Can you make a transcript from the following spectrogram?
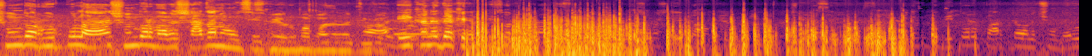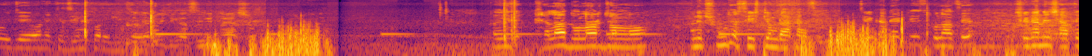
সুন্দর রুটগুলা সুন্দরভাবে সাজানো হয়েছে। এইখানে দেখেন পিছনে একটা কিন্তু ভিতরে পার্কটা অনেক সুন্দর, ওই যে অনেকে জিম করে ভিতরে এই খেলাধুলার জন্য অনেক সুন্দর সিস্টেম রাখা আছে। যেখানে একটা স্কুল আছে, সেখানে সাথে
